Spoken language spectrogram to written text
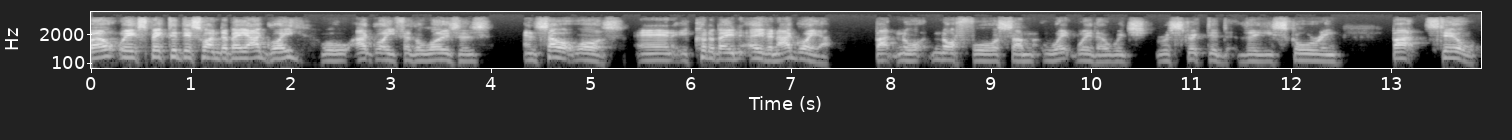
Well, we expected this one to be ugly, well, ugly for the losers, and so it was. And it could have been even uglier, but not, not for some wet weather, which restricted the scoring. But still,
